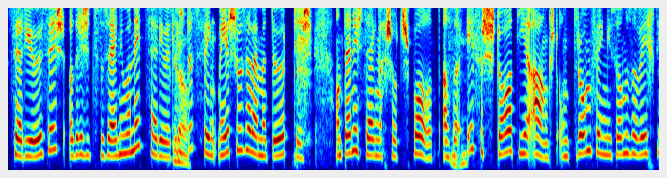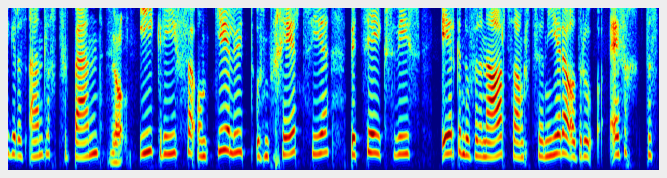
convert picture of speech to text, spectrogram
seriös ist oder ist jetzt das eine, das nicht seriös genau. ist. Das findet man erst raus, wenn man dort ist. Und dann ist es eigentlich schon zu spät. Also mhm. ich verstehe diese Angst und darum finde ich es umso wichtiger, dass endlich die Verbände ja. eingreifen und die Leute aus dem Verkehr ziehen, beziehungsweise irgend auf eine Art sanktionieren oder einfach, das,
